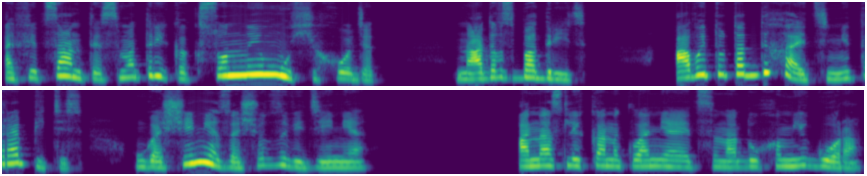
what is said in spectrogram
Официанты, смотри, как сонные мухи ходят. Надо взбодрить. А вы тут отдыхайте, не торопитесь. Угощение за счет заведения». Она слегка наклоняется над ухом Егора.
